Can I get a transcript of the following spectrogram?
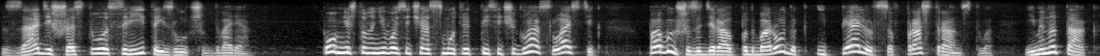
сзади шествовала свита из лучших дворян. Помня, что на него сейчас смотрят тысячи глаз, ластик повыше задирал подбородок и пялился в пространство. Именно так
